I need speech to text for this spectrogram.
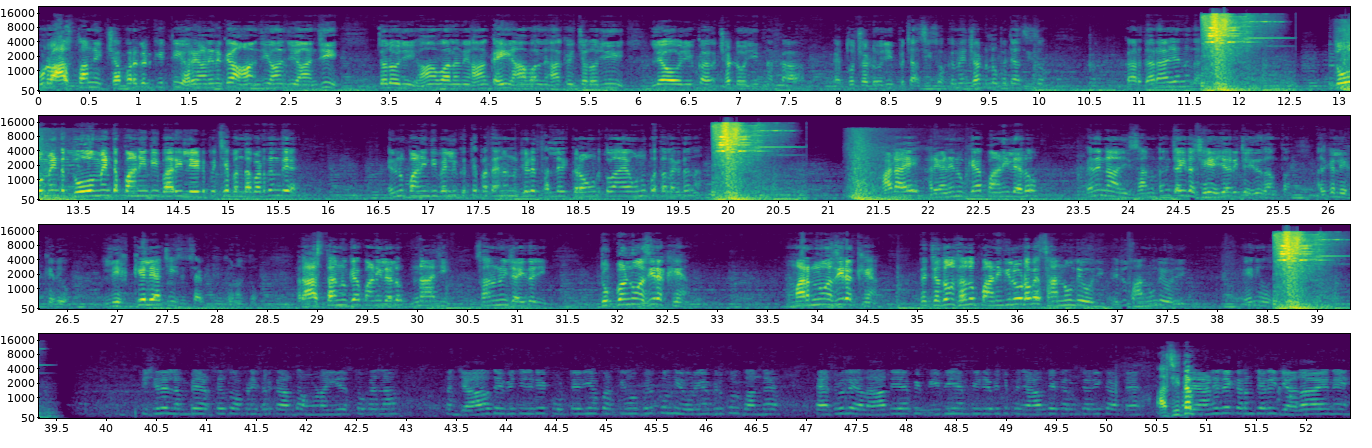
ਹੁਣ ਰਾਜਸਥਾਨ ਨੇ ਇੱਛਾ ਪ੍ਰਗਟ ਕੀਤੀ, ਹਰਿਆਣੇ ਨੇ ਕਿਹਾ, ਹਾਂਜੀ ਹਾਂਜੀ ਹਾਂਜੀ। ਚਲੋ ਜੀ, ਹਾਂ ਵਾਲਿਆਂ ਨੇ ਹਾਂ ਕਹੀ, ਹਾਂ ਵਾਲਿਆਂ ਨੇ ਹਾਂ ਕਹੀ, ਚਲੋ ਜੀ, ਲਿਆਓ ਜੀ ਛੱਡੋ ਜੀ, ਨੱਕਾ। ਇੱਥੋਂ ਛੱਡੋ ਜੀ 8500 ਕਿਵੇਂ ਛੱਡ ਲਓ 8500 ਘਰ ਦਾ ਰਾਜ ਇਹਨਾਂ ਦਾ। 2 ਮਿੰਟ 2 ਮਿੰਟ ਪਾਣੀ ਦੀ ਬਾਰੀ ਲੇਟ ਪਿੱਛੇ ਬੰਦਾ ਵੜ ਦਿੰਦੇ ਆ। ਇਹਨੂੰ ਪਾਣੀ ਦੀ ਵੈਲਿਊ ਕਿੱਥੇ ਪਤਾ ਇਹਨਾਂ ਨੂੰ, ਜਿਹੜੇ ਥੱਲੇ ਗਰਾਊਂਡ ਤੋਂ ਆਇਆ, ਉਹਨੂੰ ਪਤਾ ਲੱਗਦਾ ਨਾ। ਹੜ ਆਏ, ਹਰਿਆਣੇ ਨੂੰ ਕਿਹਾ, ਪਾਣੀ ਲੈ ਲਓ। ਕਹਿੰਦੇ ਨਾ ਜੀ, ਸਾਨੂੰ ਤਾਂ ਨਹੀਂ ਚਾਹੀਦਾ 6000 ਹੀ ਚਾਹੀਦਾ ਸਾਨੂੰ ਤਾਂ। ਅੱਜ ਕੱਲ੍ਹ ਲਿਖ ਕੇ ਦਿਓ। ਲਿਖ ਕੇ ਲਿਆ ਚੀਜ਼, ਸੈਕਟਰੀ ਤੋਂ ਉਹਨਾਂ ਤੋਂ। ਰਾਜਸਥਾਨ ਨੂੰ ਕਿਹਾ ਪਾਣੀ ਲੈ ਲਓ। ਨਾ ਜੀ ਸਾਨੂੰ ਨਹੀਂ ਚਾਹੀਦਾ ਜੀ। ਡੁੱਬਣ ਨੂੰ ਅਸੀਂ ਰੱਖੇ ਆ ਮਰਨ ਨੂੰ ਅਸੀਂ ਰੱਖੇ ਆ ਤੇ ਜਦੋਂ ਸਾਨੂੰ ਪਾਣੀ ਦੀ ਲੋੜ ਹੋਵੇ ਸਾਨੂੰ ਦਿਓ ਜੀ। ਇਹ ਜੋ ਸਾਨੂੰ ਦਿਓ ਜੀ ਇਹ ਨਹੀਂ ਹੋ ਪਿਛਲੇ ਲੰਬੇ ਅਰਸੇ ਤੋਂ ਆਪਣੀ ਸਰਕਾਰ ਦਾ ਹੋਣਾ ਹੀ ਇਸ ਤੋਂ ਪਹਿਲਾਂ ਪੰਜਾਬ ਦੇ ਵਿੱਚ ਜਿਹੜੀਆਂ ਕੋਟੇ ਦੀਆਂ ਭਰਤੀਆਂ ਉਹ ਬਿਲਕੁਲ ਨਹੀਂ ਹੋ ਰਹੀਆਂ ਬਿਲਕੁਲ ਬੰਦ ਹੈ। ਇਸ ਵੇਲੇ ਹਾਲਾਤ ਇਹ ਹੈ ਵੀ ਬੀਬੀਐਮਪੀ ਦੇ ਵਿੱਚ ਪੰਜਾਬ ਦੇ ਕਰਮਚਾਰੀ ਘੱਟ ਹੈ। ਅਸੀਂ ਤਾਂ- ਹਰਿਆਣੇ ਦੇ ਕਰਮਚਾਰੀ ਜ਼ਿਆਦਾ ਆਏ ਨੇ।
